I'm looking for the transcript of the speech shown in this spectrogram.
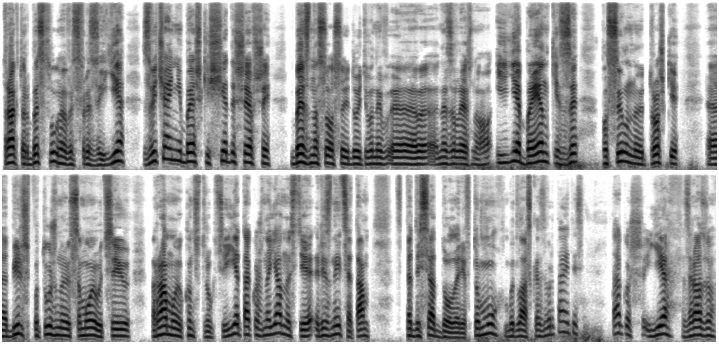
трактор без плуга, без фрези. Є звичайні бешки, ще дешевші, без насосу йдуть вони е, незалежного. І є БНки з посиленою трошки більш потужною самою цією рамою конструкції. Є також наявності різниця там в 50 доларів. Тому, будь ласка, звертайтесь. Також є зразу,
